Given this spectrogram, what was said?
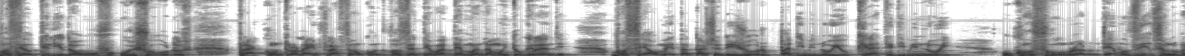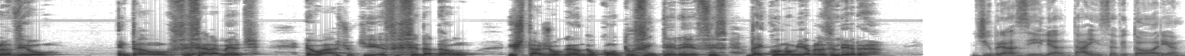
Você utiliza os juros para controlar a inflação quando você tem uma demanda muito grande, você aumenta a taxa de juros para diminuir o crédito e diminui o consumo. Nós não temos isso no Brasil. Então, sinceramente, eu acho que esse cidadão está jogando contra os interesses da economia brasileira. De Brasília, Thaisa Vitória.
